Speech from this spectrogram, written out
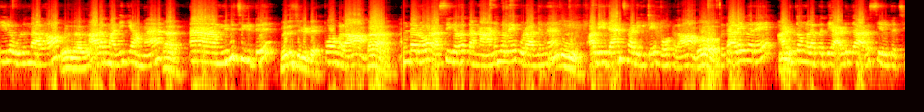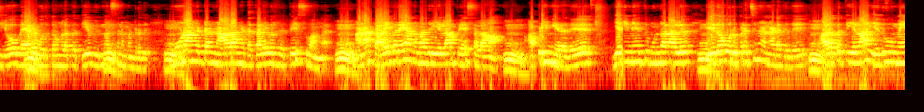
கீழே விழுந்தாலும்? அத மதிக்காம மிதிச்சுக்கிட்டு மிதிச்சுக்கிட்டு போகலாம். தொண்டரோ ரசிகரோ தன்னை அணுகவே கூடாதுன்னு. அப்படி டான்ஸ் ஆடிக்கிட்டே போகலாம். தலைவரே அடுத்தவங்கள பத்தி அடுத்த அரசியல் கட்சியோ வேற ஒருத்தவங்கள பத்தியோ விமர்சனம் பண்றது மூணாம் கட்ட நாலாம் கட்ட தலைவர்கள் பேசுவாங்க. ஆனா தலைவரே அந்த மாதிரி எல்லாம் பேசலாம். அப்படிங்கிறது நேத்து முந்தா நாள் ஏதோ ஒரு பிரச்சனை நடக்குது. அத பத்தி எல்லாம் எதுவுமே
